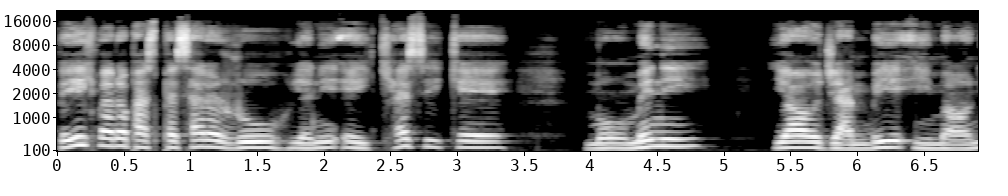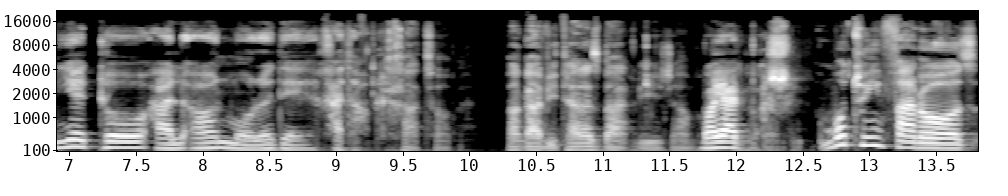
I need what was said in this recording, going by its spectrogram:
به یک معنا پس پسر روح یعنی ای کسی که مؤمنی یا جنبه ایمانی تو الان مورد خطابه خطابه. و قوی تر از بقیه جنبه باید باشه. ما تو این فراز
